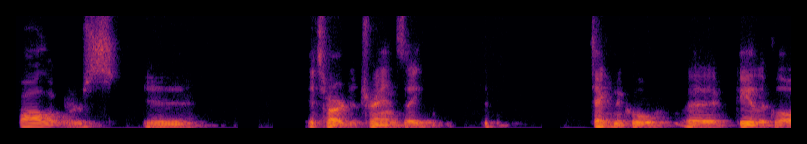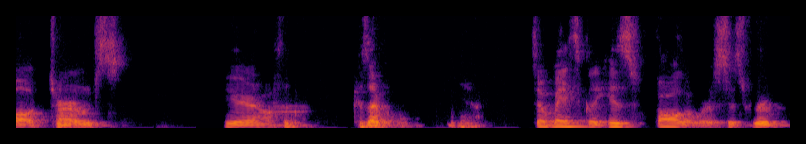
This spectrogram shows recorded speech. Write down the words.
followers. Uh, it's hard to translate technical uh, Gaelic law terms here because I, yeah. So basically, his followers, his group,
